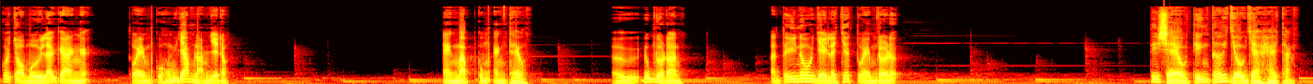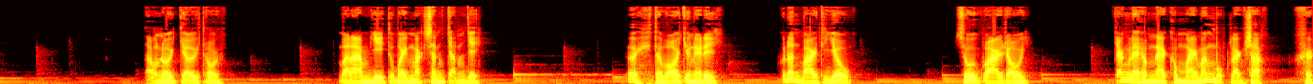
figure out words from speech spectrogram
Có cho 10 lá gan á Tụi em cũng không dám làm vậy đâu. An Mập cũng ăn theo. Ừ, đúng rồi đó anh. Anh Tí nói vậy là chết tụi em rồi đó. Tí sẹo tiến tới dỗ da hai thằng. Tao nói chơi thôi. Mà làm gì tụi bay mặt xanh chành vậy? Ơi, thôi bỏ chuyện này đi. Có đánh bài thì vô. Xui hoài rồi Chẳng lẽ hôm nay không may mắn một lần sao?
